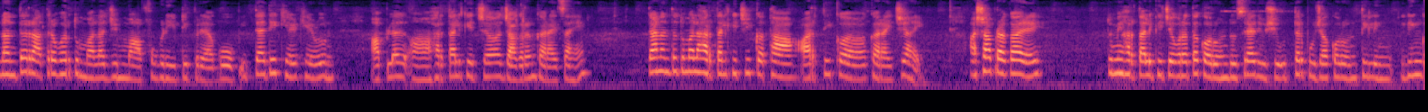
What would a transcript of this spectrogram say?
नंतर रात्रभर तुम्हाला जिम्मा फुगडी टिपऱ्या गोप इत्यादी खेळ खेळून आपलं हरतालिकेचं जागरण करायचं आहे. त्यानंतर तुम्हाला हरतालिकेची कथा आरती क करायची आहे. अशा प्रकारे तुम्ही हरतालिकेचे व्रत करून दुसऱ्या दिवशी उत्तर पूजा करून ती लिंग लिंग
